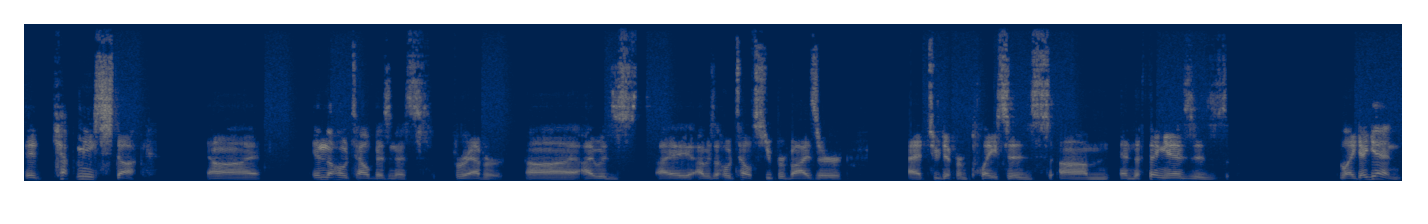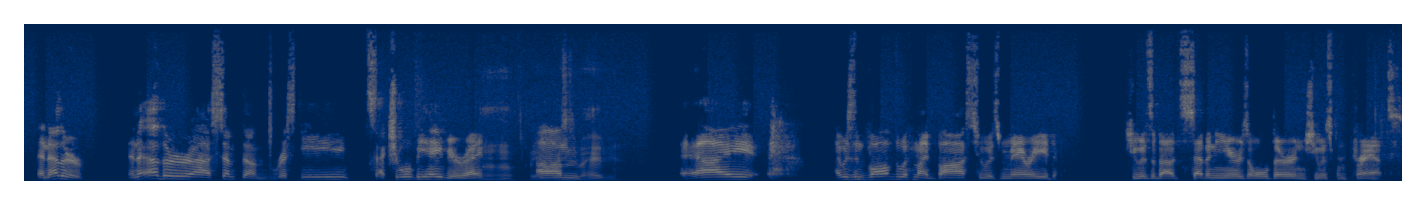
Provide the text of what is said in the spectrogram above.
it kept me stuck uh in the hotel business forever uh i was i i was a hotel supervisor at two different places um and the thing is is like again, another another uh, symptom, risky sexual behavior, right? Mm-hmm. Um, behavior. I I was involved with my boss who was married. She was about seven years older, and she was from France,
